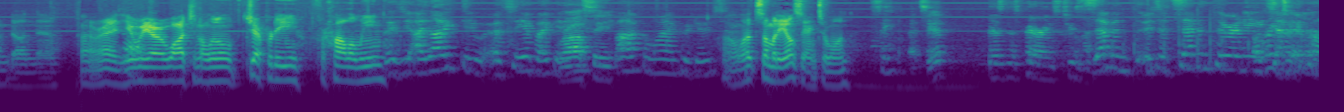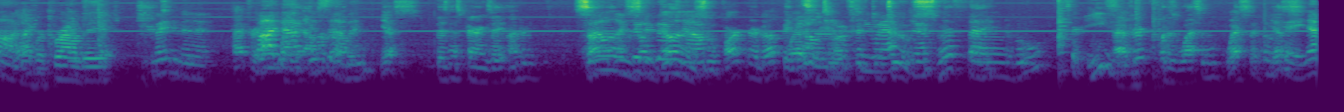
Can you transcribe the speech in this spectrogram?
undone now. All right, here we are watching a little Jeopardy for Halloween. I like to uh, see if I can. Rossi. Sparkle wine producer. I'll let somebody else answer one. See, that's it. Business pairings Tuesday. Seven. Is it seven thirty? Seven retailer. o'clock. Abercrombie. Wait a minute. Patrick. Five after Abercrombie. seven. Yes. Business pairings 800. Well, I'm Sons gonna of go Guns now. who partnered up in Wesley. I'll talk to you 1852. after. Smith and who? These are easy. Patrick? What is Wesson? Wesson, yes. Okay, now,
